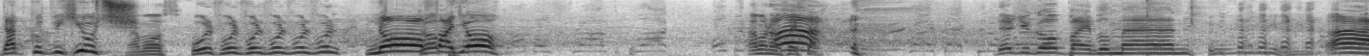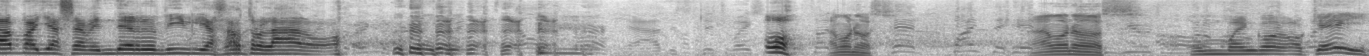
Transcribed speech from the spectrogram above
That could be huge. Vamos, full, full, full, full, full, full. No, Drop. falló. Vámonos, ahí Ah. está. There you go, Bible man. Ah, vayas a vender Biblias a otro lado. Oh, Vámonos, vámonos. un buen gol. Ok. ¿Qué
